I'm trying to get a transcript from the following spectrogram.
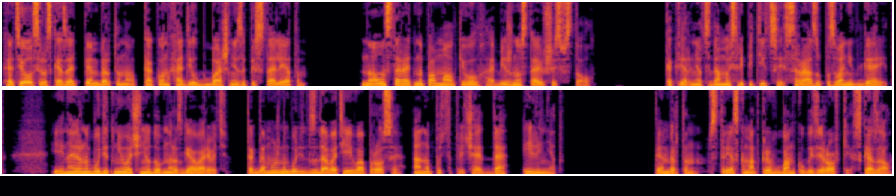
хотелось рассказать Пембертону, как он ходил к башне за пистолетом. Но он старательно помалкивал, обиженно уставившись в стол. Как вернется домой с репетиции, сразу позвонит Гарриет. Ей, наверное, будет не очень удобно разговаривать. Тогда можно будет задавать ей вопросы, а она пусть отвечает «да» или «нет». Пембертон, с треском открыв банку газировки, сказал.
